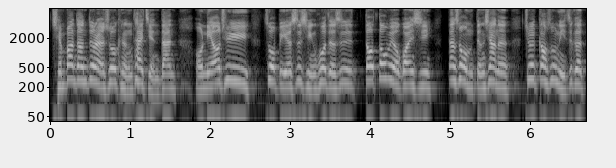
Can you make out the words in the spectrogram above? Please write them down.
前半段对来说可能太简单哦，你要去做别的事情，或者是都都没有关系。但是我们等一下呢，就会告诉你这个，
